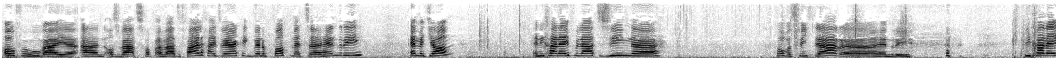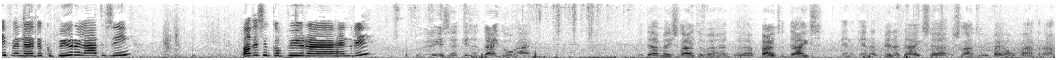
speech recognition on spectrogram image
over hoe wij uh, aan, als waterschap aan waterveiligheid werken. Ik ben op pad met Henry en met Jan. En die gaan even laten zien... Oh, wat vind je daar Henry? die gaan even de coupure laten zien. Wat is een coupure Henry? Is, is een dijkdoorgang. Daarmee sluiten we het uh, buitendijks en, en het binnendijks uh, sluiten we bij hoogwater af.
